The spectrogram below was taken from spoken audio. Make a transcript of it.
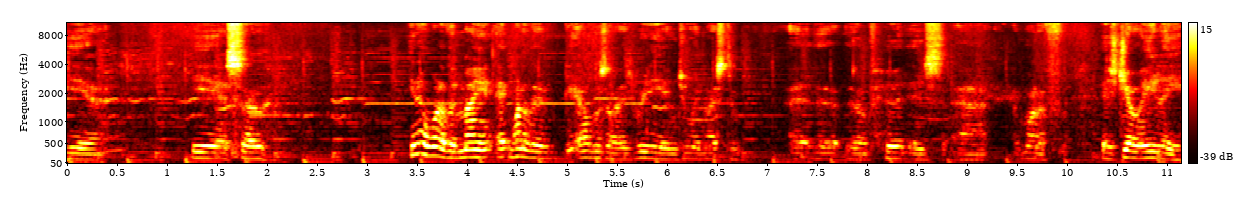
Yeah. Yeah, so you know one of the main one of the albums I really enjoyed most of uh, that, that I've heard is uh, one of is Joe Ely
